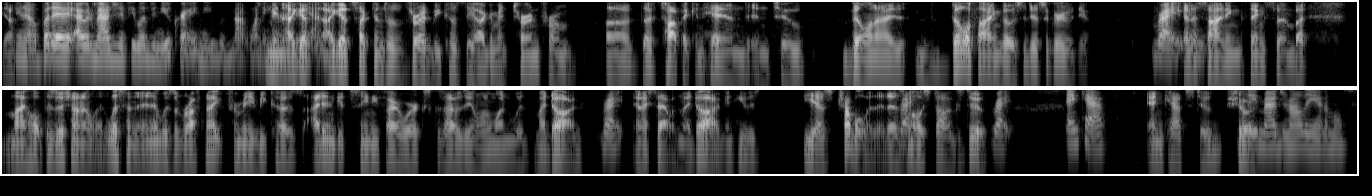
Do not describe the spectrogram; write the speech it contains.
yeah. you know but I, I would imagine if you lived in ukraine you would not want to I mean, I again. I get sucked into the thread because the argument turned from uh, the topic in hand into villainize vilifying those who disagree with you right and and- assigning things to them. But my whole position on it, listen, and it was a rough night for me because I didn't get to see any fireworks because I was the only one with my dog, right and I sat with my dog, and he was he has trouble with it as Right. most dogs do, right and cats and cats too. so sure. you imagine all the animals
